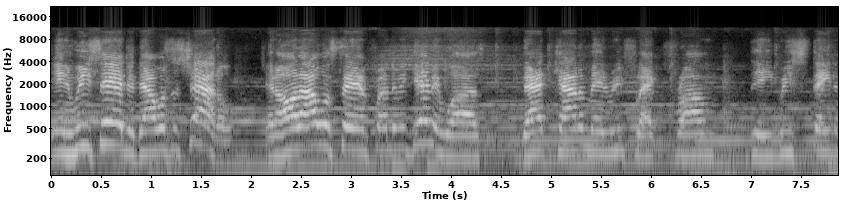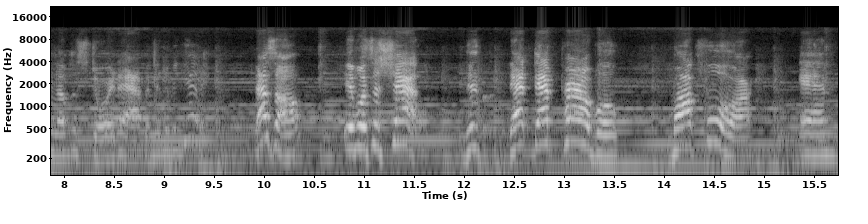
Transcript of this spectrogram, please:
And we said that that was a shadow. And all I was saying from the beginning was that kind of may reflect from the restating of the story that happened in the beginning. That's all. It was a shadow. This, that that parable, Mark 4, and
